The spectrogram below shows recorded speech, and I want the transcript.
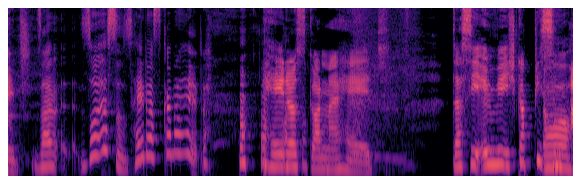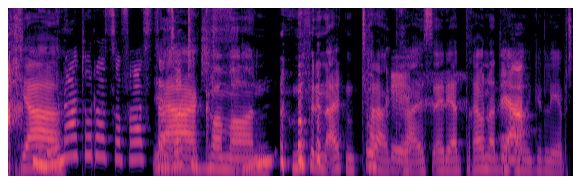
hate. So ist es, haters gonna hate. Haters gonna hate. Dass sie irgendwie, ich glaube, die Och, achten ja. Monat oder sowas. Da ja, sollte die come on. Nicht für den alten Tellerkreis, ey, der hat 300 Ja. Jahre gelebt.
